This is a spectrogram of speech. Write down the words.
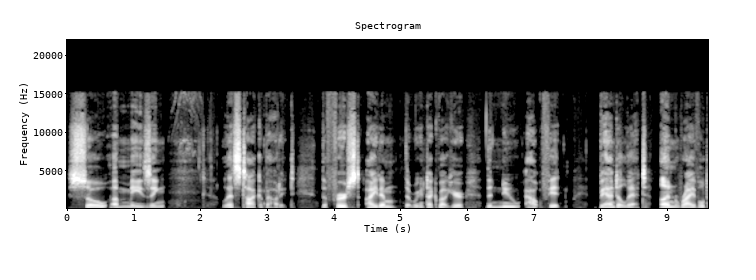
So amazing. Let's talk about it. The first item that we're going to talk about here the new outfit Bandolette, unrivaled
